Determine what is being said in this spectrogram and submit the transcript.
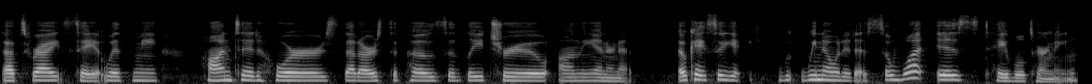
that's right, say it with me, haunted horrors that are supposedly true on the internet. Okay, so yeah, we know what it is. So, what is table turning?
